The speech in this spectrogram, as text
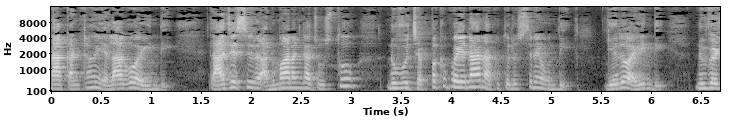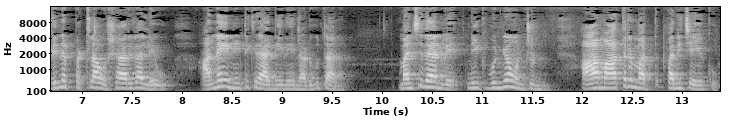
నా కంఠం ఎలాగో అయింది. రాజేశ్వరి అనుమానంగా చూస్తూ నువ్వు చెప్పకపోయినా నాకు తెలుస్తూనే ఉంది. ఏదో అయింది. నువ్వు వెళ్ళినప్పట్లా హుషారుగా లేవు. అన్నయ్య నీటికి రాని నేను అడుగుతాను. మంచిదానివే. నీకు పుణ్యం ఉంచుండు ఆ మాత్రం పని చేయకు.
